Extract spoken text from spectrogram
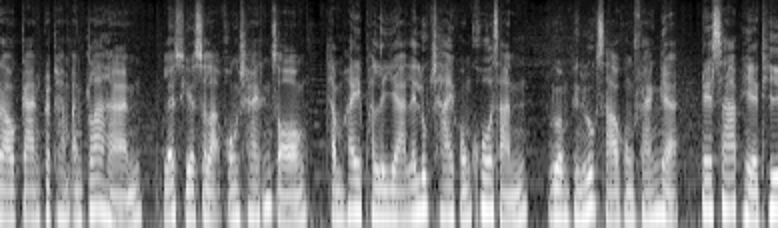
ราวการกระทำอันกล้าหาญและเสียสละของชายทั้งสองทำให้ภรรยาและลูกชายของโคสัน รวมถึงลูกสาวของแฟรงค์เนี่ยได้ทราบเหตุที่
